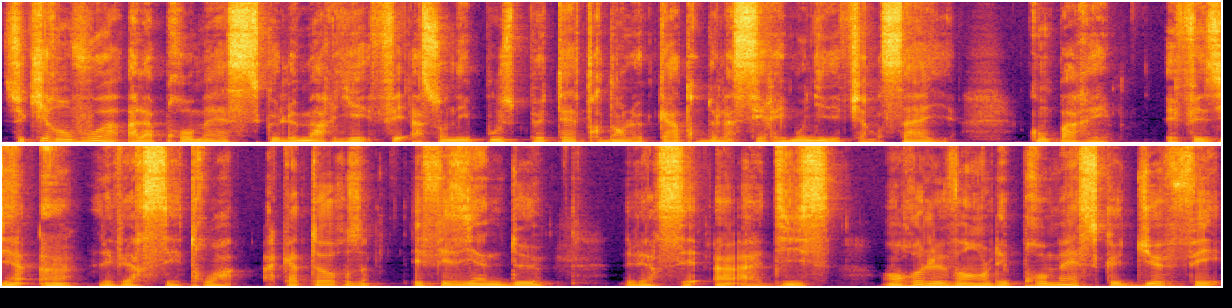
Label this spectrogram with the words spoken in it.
Ce qui renvoie à la promesse que le marié fait à son épouse peut-être dans le cadre de la cérémonie des fiançailles, comparée Éphésiens 1, les versets 3 à 14, Éphésiens 2, les versets 1 à 10, en relevant les promesses que Dieu fait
